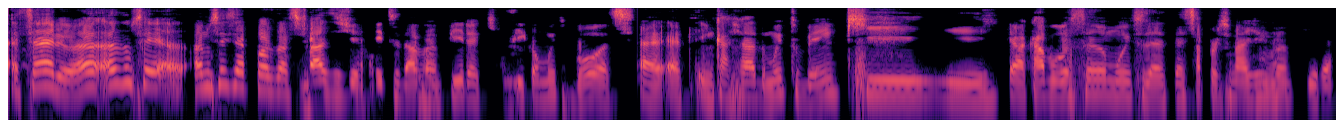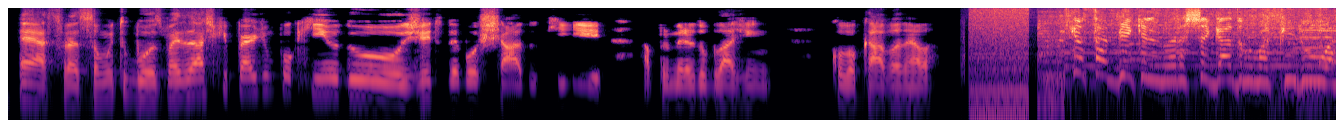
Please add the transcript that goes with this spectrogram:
É sério, eu, eu não sei, eu não sei se é por causa das frases de efeitos da vampira que ficam muito boas, é, é encaixado muito bem, que eu acabo gostando muito de- dessa personagem vampira. É, as frases são muito boas, mas eu acho que perde um pouquinho do jeito debochado que a primeira dublagem colocava nela. Eu sabia que ele não era chegado numa perua.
